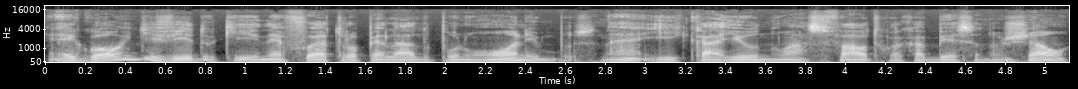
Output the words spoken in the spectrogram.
É igual o indivíduo que né, foi atropelado por um ônibus né, e caiu no asfalto com a cabeça no chão,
